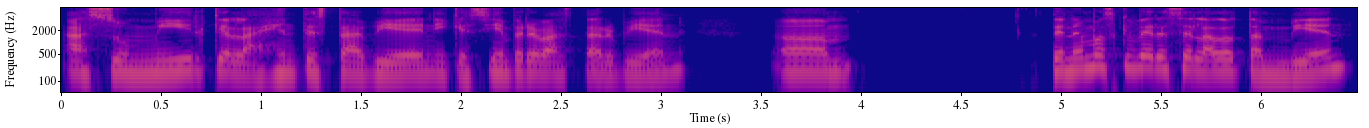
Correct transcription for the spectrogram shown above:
asumir que la gente está bien y que siempre va a estar bien. tenemos que ver ese lado también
